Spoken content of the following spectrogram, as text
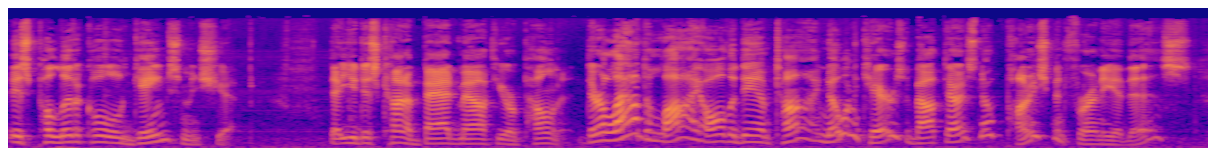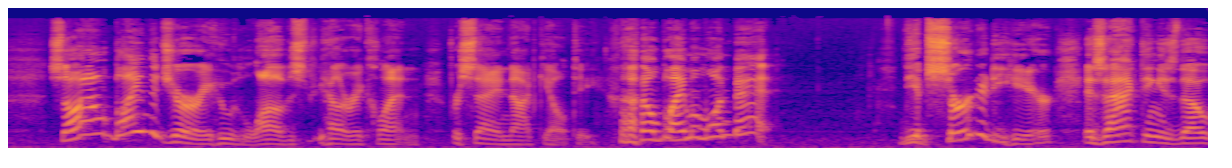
as political gamesmanship. That you just kind of badmouth your opponent. They're allowed to lie all the damn time. No one cares about that. There's no punishment for any of this. So I don't blame the jury who loves Hillary Clinton for saying not guilty. I don't blame them one bit. The absurdity here is acting as though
